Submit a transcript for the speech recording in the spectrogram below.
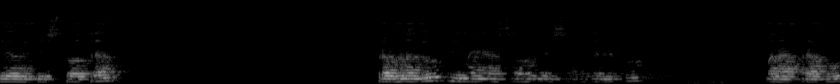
దేవునికి స్తోత్రం. ప్రభునందు ప్రియమైన సహోదరి సహోదరులకు మన ప్రభువు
